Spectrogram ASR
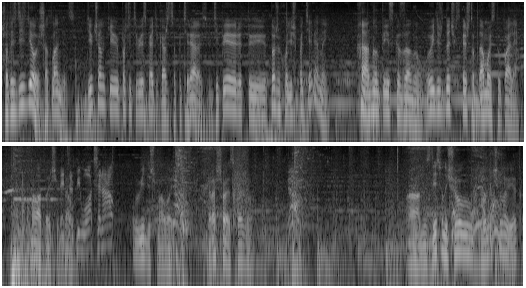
Что ты здесь делаешь, шотландец? Девчонки пошли тебя искать и, кажется, потерялись. Теперь ты тоже ходишь потерянный? Ха, ну ты и сказанул. Увидишь дочек, скажи, чтобы домой ступали. Молоточек дал. Увидишь, малой. Хорошо, я скажу. А, но здесь он еще в роли человека.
